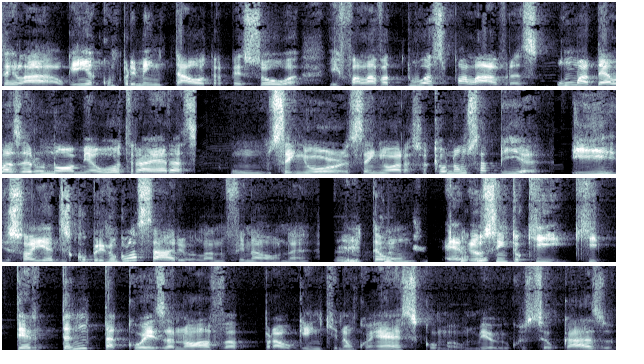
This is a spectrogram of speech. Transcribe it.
sei lá, alguém ia cumprimentar outra pessoa e falava duas palavras. Uma delas era o nome, a outra era um senhor, senhora, só que eu não sabia. E só ia descobrir no glossário lá no final, né? Hum. Então, é, eu sinto que, que ter tanta coisa nova para alguém que não conhece, como é o meu e o seu caso,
